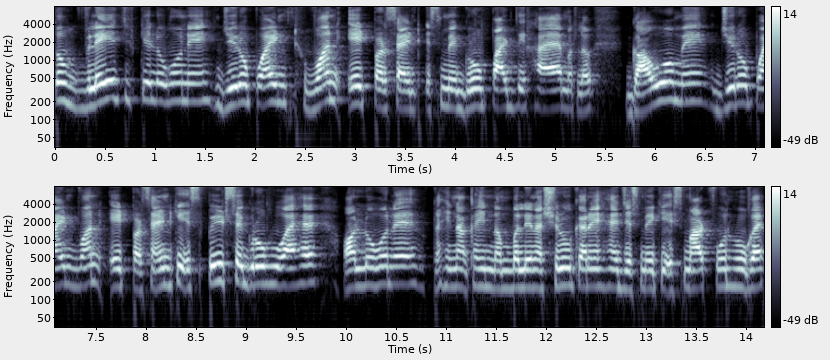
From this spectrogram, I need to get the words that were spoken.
तो विलेज के लोगों ने 0.18 परसेंट इसमें ग्रो पार्ट दिखाया है। मतलब गाँवों में 0.18 परसेंट की स्पीड से ग्रो हुआ है और लोगों ने कहीं ना कहीं नंबर लेना शुरू करे हैं, जिसमें कि स्मार्टफ़ोन हो गए।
